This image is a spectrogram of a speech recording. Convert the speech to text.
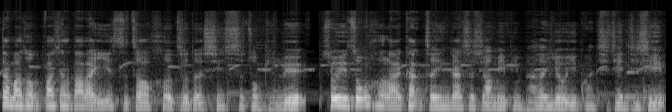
代码中发现了八百一十兆赫兹的新时钟频率，所以综合来看，这应该是小米品牌的又一款旗舰机型，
